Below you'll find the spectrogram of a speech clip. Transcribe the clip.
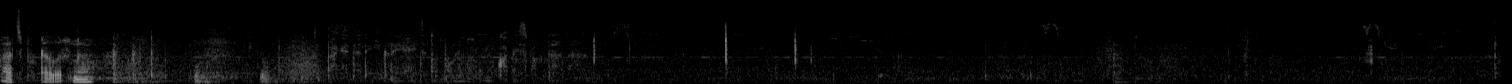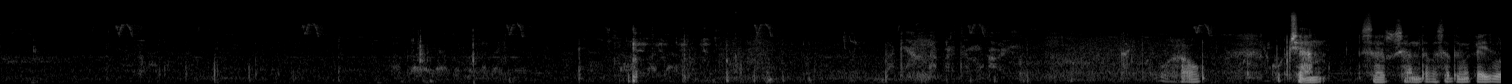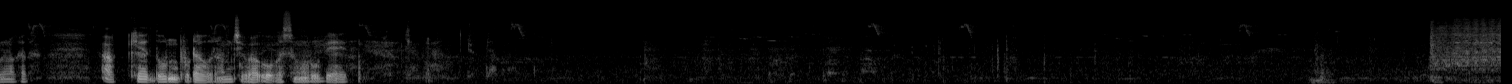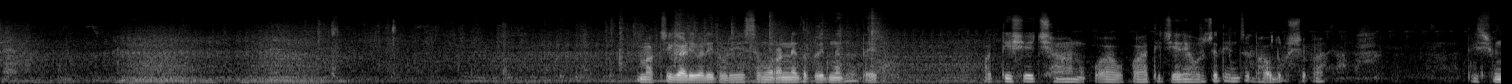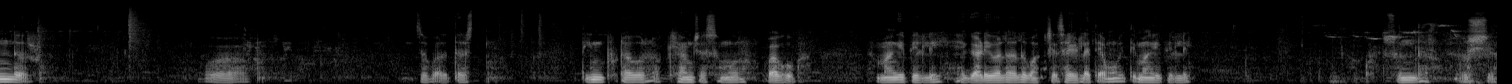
पाच फुटावरनं वाव खूप छान सर शांत बसा तुम्ही काहीच बोलू नका अख्ख्या दोन फुटावर आमचे वाघोबा समोर उभे आहेत. मागची गाडीवाले थोडी समोर आणण्याचा प्रयत्न करत आहेत अतिशय छान वा पहा ते चेहऱ्यावरचं त्यांचं भावदृश्य पहा. ते सुंदर. वा जबरदस्त. तीन फुटावर अख्ख्या आमच्यासमोर वाघोबा मागे फिरली. हे गाडीवाला आलं मागच्या साईडला त्यामुळे ती मागे फिरली. खूप सुंदर दृश्य.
